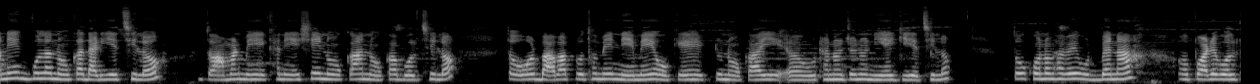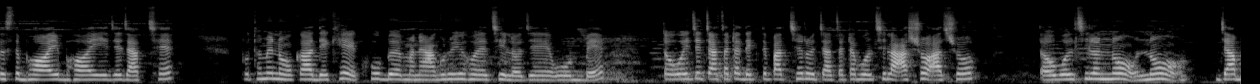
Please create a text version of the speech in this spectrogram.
অনেকগুলো নৌকা দাঁড়িয়েছিল। তো আমার মেয়ে এখানে এসে নৌকা নৌকা বলছিল। তো ওর বাবা প্রথমে নেমে ওকে একটু নৌকায় উঠানোর জন্য নিয়ে গিয়েছিল। তো কোনোভাবেই উঠবে না। ও পরে বলতেছে, ভয় ভয়, এই যে যাচ্ছে। প্রথমে নৌকা দেখে খুব মানে আগ্রহী হয়েছিল যে উঠবে। তো ওই যে চাচাটা দেখতে পাচ্ছেন, ওই চাচাটা বলছিল, আসো আসো। তো ও বলছিল, নো নো, যাব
